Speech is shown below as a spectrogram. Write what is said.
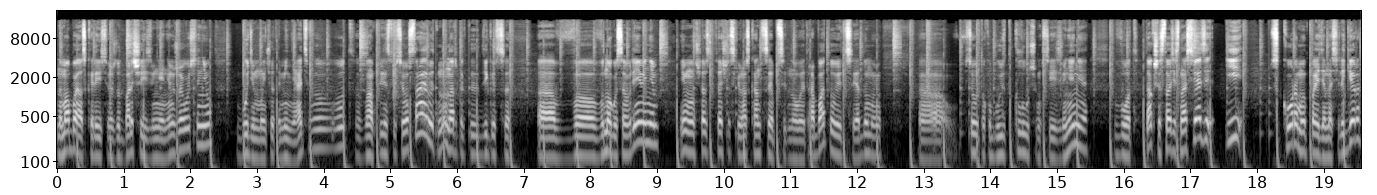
На mobile, скорее всего, ждут большие изменения уже осенью. Будем мы что-то менять. Вот. Нам, в принципе, все устраивает, но надо как-то двигаться э, в, в ногу со временем. И мы сейчас всячески у нас концепции новые отрабатываются. Я думаю, все только будет к лучшему, все изменения. Вот. Так что оставайтесь на связи. И скоро мы поедем на Селигер.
